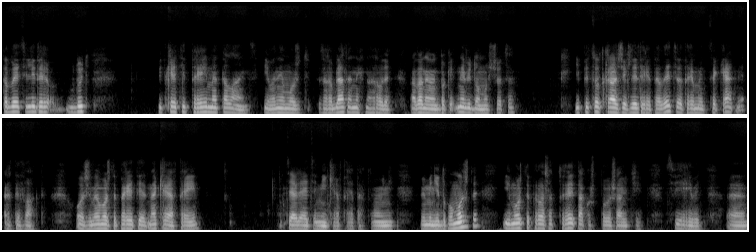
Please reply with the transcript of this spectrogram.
таблиці лідерів будуть відкриті 3 Metalines. І вони можуть заробляти на них нагороди. На даний момент поки невідомо, що це. І 500 кращих лідерів таблиці отримують секретний артефакт. Отже, ви можете перейти на CREF 3. Це є мій CREF 3, так то ви мені, ви мені допоможете. І можете прилишати 3, також повишаючи свій рівень. Е,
